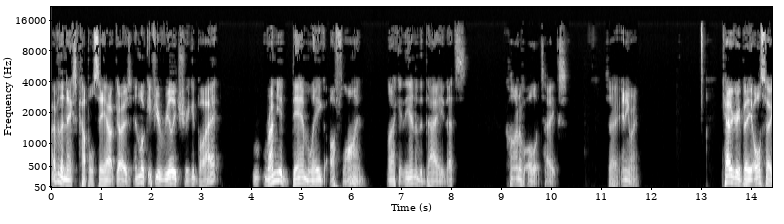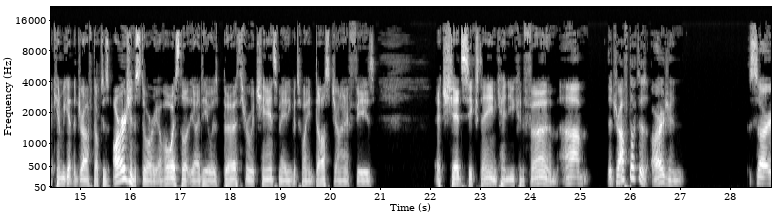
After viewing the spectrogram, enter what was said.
over the next couple see how it goes. And look, if you're really triggered by it, run your damn league offline. Like at the end of the day, that's kind of all it takes. So anyway, category B also can we get the draft doctor's origin story? I've always thought the idea was birth through a chance meeting between Dos, Jono, Fizz at Shed 16. Can you confirm? Um, the Draft Doctor's origin. So,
